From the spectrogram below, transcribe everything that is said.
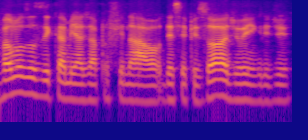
Vamos nos encaminhar já para o final desse episódio, Ingrid.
